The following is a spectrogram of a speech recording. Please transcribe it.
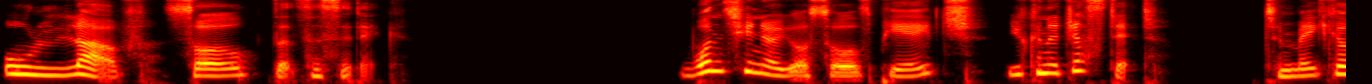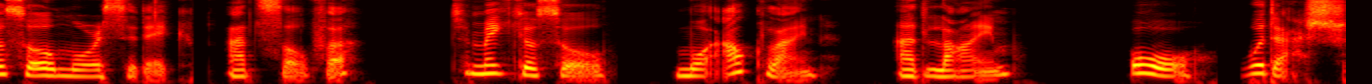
all love soil that's acidic. Once you know your soil's pH, you can adjust it. To make your soil more acidic, add sulfur. To make your soil more alkaline, add lime or wood ash.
